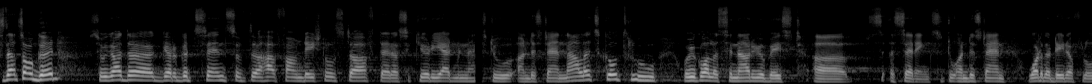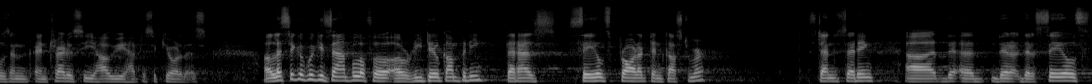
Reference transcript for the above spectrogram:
So that's all good. So we got, the, got a good sense of the foundational stuff that a security admin has to understand. Now let's go through what we call a scenario-based uh, settings to understand what are the data flows and, and try to see how we have to secure this. Uh, let's take a quick example of a, a, retail company that has sales, product, and customer. Standard setting, uh, the, uh, there, there are sales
